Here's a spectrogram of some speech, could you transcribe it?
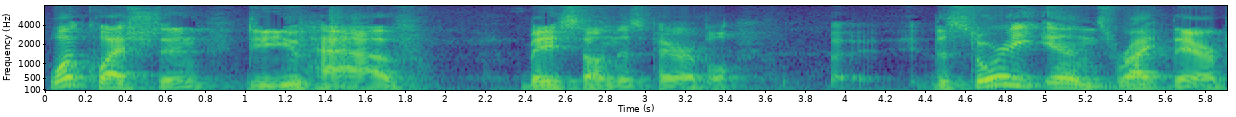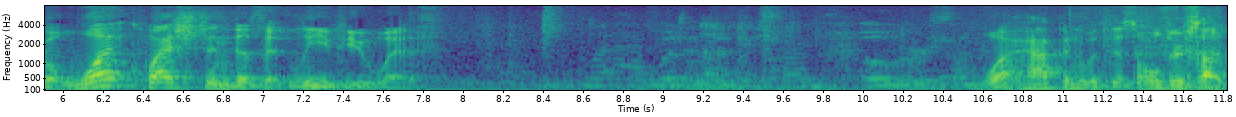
What question do you have based on this parable? Uh, The story ends right there, but what question does it leave you with? What happened to the other son? Over something. What happened with this older son?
